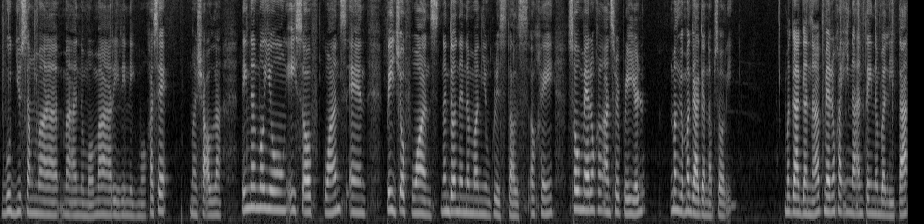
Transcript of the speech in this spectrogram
good news ang ma, ma ano mo, maririnig mo. Kasi, mashallah, tingnan mo yung Ace of Wands and Page of Wands. Nandoon na naman yung crystals. Okay? So, meron kang answer prayer mag magaganap, sorry magaganap, meron kang inaantay na balita,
